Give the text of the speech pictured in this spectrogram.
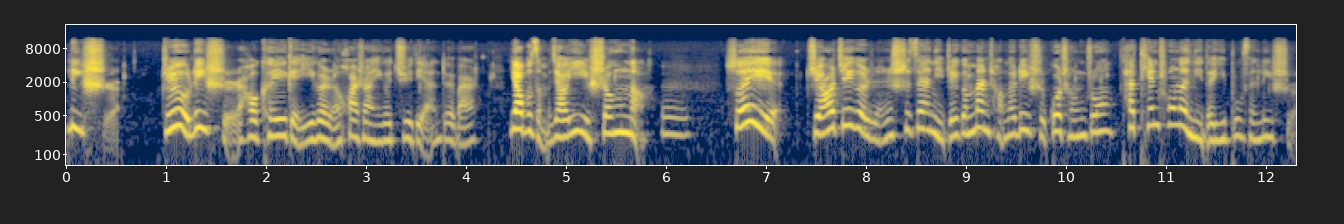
历史，只有历史，然后可以给一个人画上一个句点，对吧？要不怎么叫一生呢？嗯，所以。只要这个人是在你这个漫长的历史过程中，他填充了你的一部分历史，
